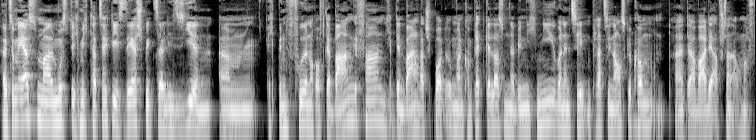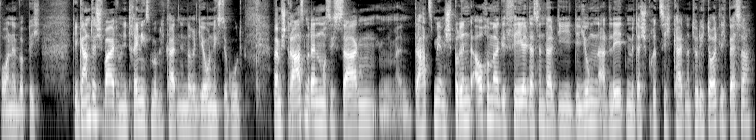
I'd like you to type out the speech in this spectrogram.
Also zum ersten Mal musste ich mich tatsächlich sehr spezialisieren. Ähm, ich bin früher noch auf der Bahn gefahren. Ich habe den Bahnradsport irgendwann komplett gelassen. Da bin ich nie über den zehnten Platz hinausgekommen. Und äh, da war der Abstand auch nach vorne wirklich gigantisch weit und die Trainingsmöglichkeiten in der Region nicht so gut. Beim Straßenrennen muss ich sagen, da hat es mir im Sprint auch immer gefehlt. Das sind halt die, die jungen Athleten mit der Spritzigkeit natürlich deutlich besser.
